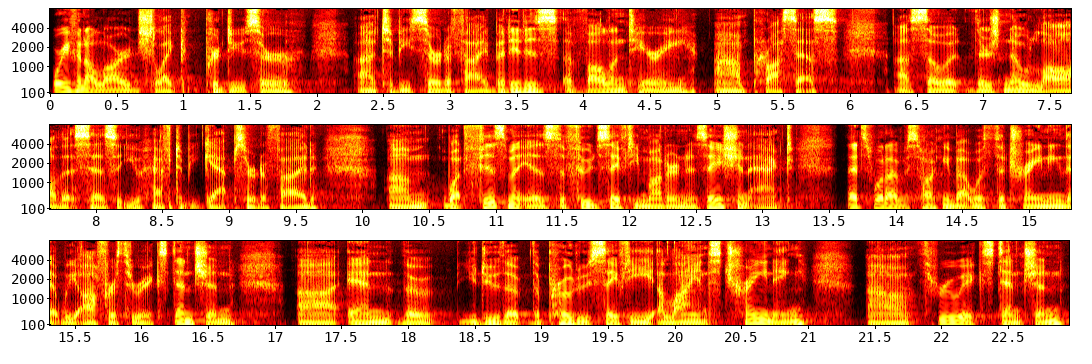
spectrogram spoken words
or even a large like producer uh, to be certified. But it is a voluntary uh, process, uh, so it, there's no law that says says that you have to be GAP certified. Um, what FSMA is, the Food Safety Modernization Act, that's what I was talking about with the training that we offer through Extension. Uh, and the you do the, the Produce Safety Alliance training uh, through Extension.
